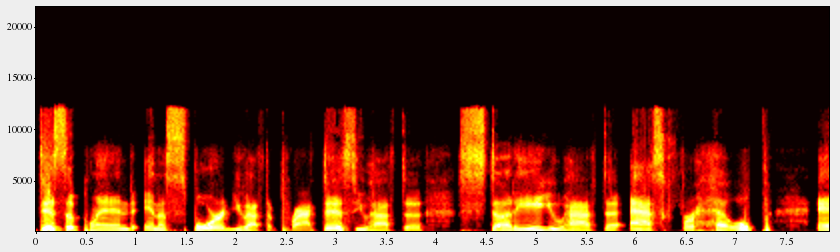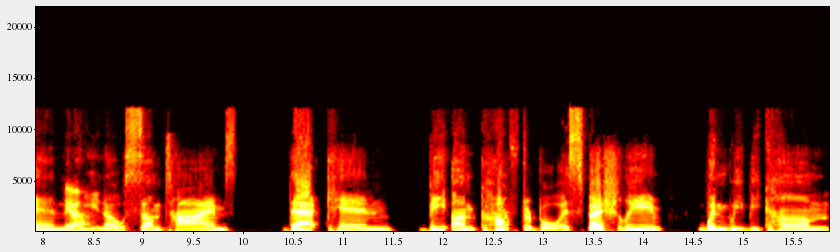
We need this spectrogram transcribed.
disciplined in a sport, you have to practice, you have to study, you have to ask for help. And, yeah. you know, sometimes that can be uncomfortable, especially when we become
